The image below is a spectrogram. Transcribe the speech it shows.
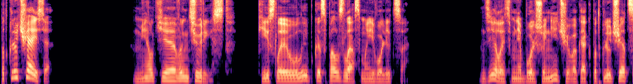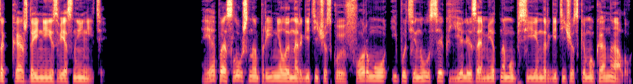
Подключайся!» Мелкий авантюрист. Кислая улыбка сползла с моего лица. Делать мне больше нечего, как подключаться к каждой неизвестной нити. Я послушно принял энергетическую форму и потянулся к еле заметному псиэнергетическому каналу,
